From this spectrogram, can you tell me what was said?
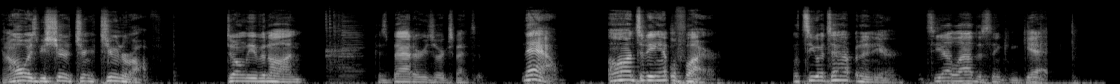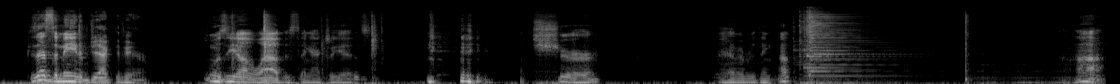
And always be sure to turn your tuner off. Don't leave it on because batteries are expensive. Now, on to the amplifier. Let's see what's happening here. Let's see how loud this thing can get. Because that's the main objective here. Just want to see how loud this thing actually is. sure. I have everything up? Aha.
